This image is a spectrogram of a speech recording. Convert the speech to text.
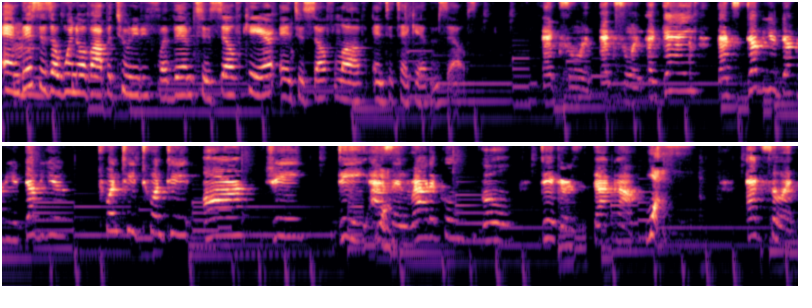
And this is a window of opportunity for them to self care and to self love and to take care of themselves. Excellent, excellent. Again, that's www.2020rgd as yes. in radicalgoaldiggers.com. Yes. Excellent.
